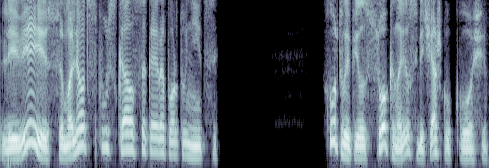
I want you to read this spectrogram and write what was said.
Левее самолет спускался к аэропорту Ниццы. Худ выпил сок и налил себе чашку кофе.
